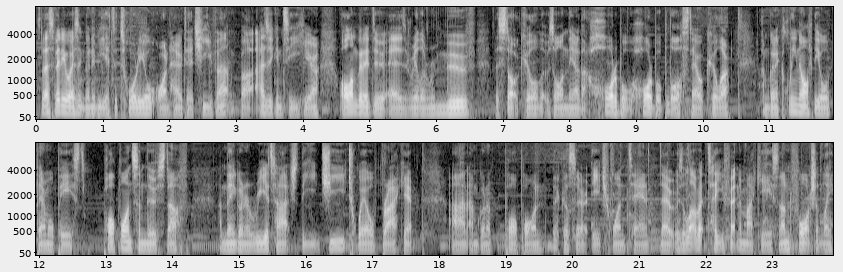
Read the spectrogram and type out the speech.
So this video isn't going to be a tutorial on how to achieve that, but as you can see here, all I'm going to do is really remove the stock cooler that was on there, that horrible, horrible blow style cooler. I'm going to clean off the old thermal paste, pop on some new stuff, I'm then going to reattach the G12 bracket and I'm going to pop on the Corsair H110. Now it was a little bit tight fitting in my case and unfortunately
